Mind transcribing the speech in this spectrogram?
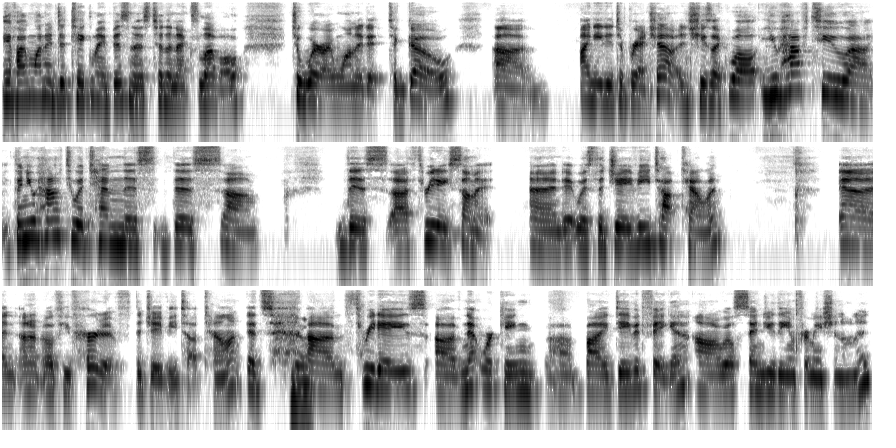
if I wanted to take my business to the next level to where I wanted it to go, uh, I needed to branch out. And she's like, well, you have to, uh, then you have to attend this, this, um, this uh, three day summit. And it was the JV top talent. And I don't know if you've heard of the JV Top Talent. It's um, three days of networking uh, by David Fagan. I will send you the information on it.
